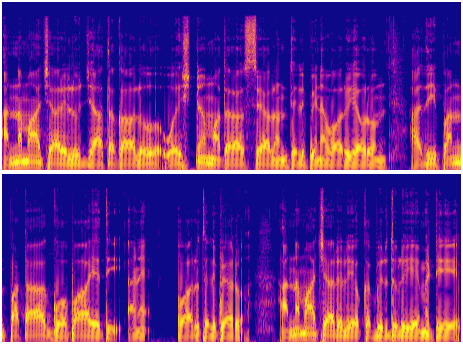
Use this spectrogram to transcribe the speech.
అన్నమాచార్యులు జాతకాలు వైష్ణవ మత రహస్యాలను తెలిపిన వారు ఎవరు? అదీపన్ పట గోపాయతి అనే వారు తెలిపారు. అన్నమాచార్యుల యొక్క బిరుదులు ఏమిటి?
